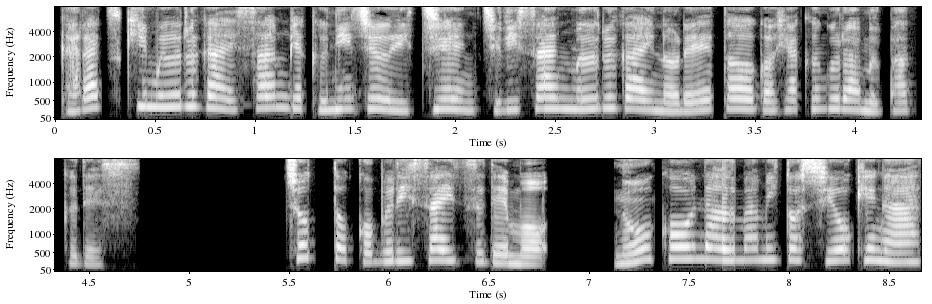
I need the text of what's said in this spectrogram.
殻付きムール貝321円チリ産ムール貝の冷凍 500g パックです。ちょっと小ぶりサイズでも、濃厚な旨味と塩気があっ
